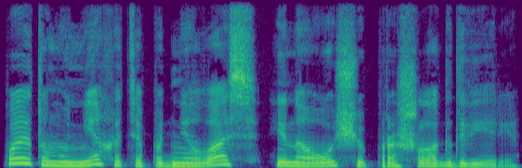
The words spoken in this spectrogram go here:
поэтому нехотя поднялась и на ощупь прошла к двери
